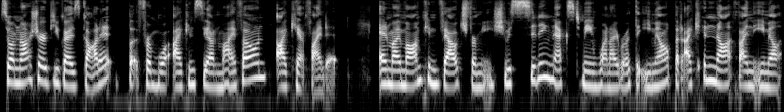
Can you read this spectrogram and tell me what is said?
So I'm not sure if you guys got it, but from what I can see on my phone, I can't find it. And my mom can vouch for me. She was sitting next to me when I wrote the email, but I cannot find the email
